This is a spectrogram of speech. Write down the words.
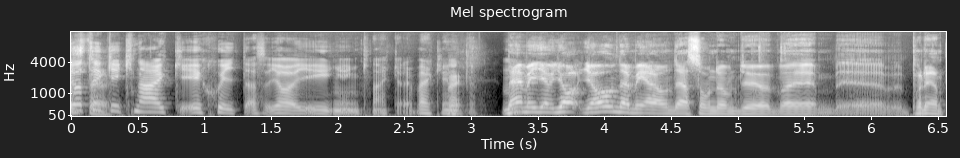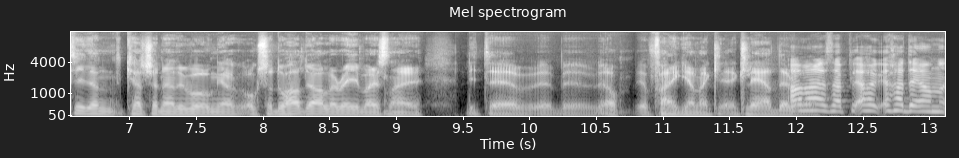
jag tycker knark är skit, alltså. jag är ju ingen knarkare, verkligen inte. Nej, men jag, jag, jag undrar mer om det som om du, eh, eh, på den tiden kanske när du var ung också, då hade ju alla ravare såna här lite eh, ja, färggranna klä- kläder. Ja, och- men alltså, jag hade en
